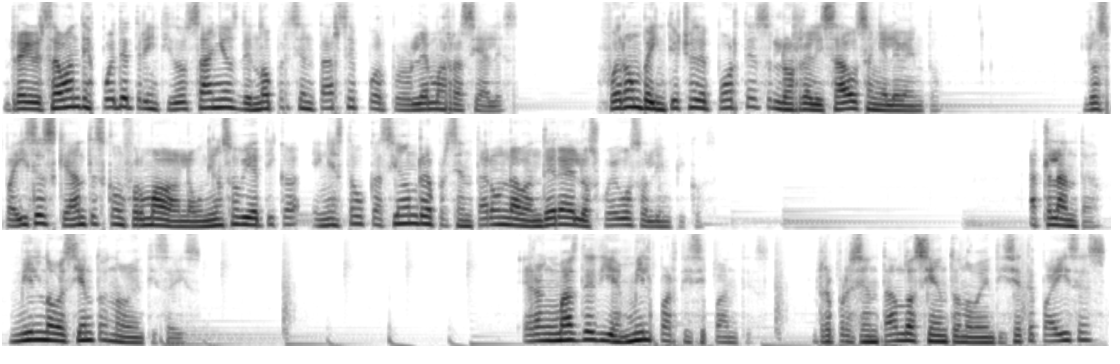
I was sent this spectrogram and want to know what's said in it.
regresaban después de 32 años de no presentarse por problemas raciales. Fueron 28 deportes los realizados en el evento. Los países que antes conformaban la Unión Soviética en esta ocasión representaron la bandera de los Juegos Olímpicos. Atlanta, 1996. Eran más de 10.000 participantes, representando a 197 países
